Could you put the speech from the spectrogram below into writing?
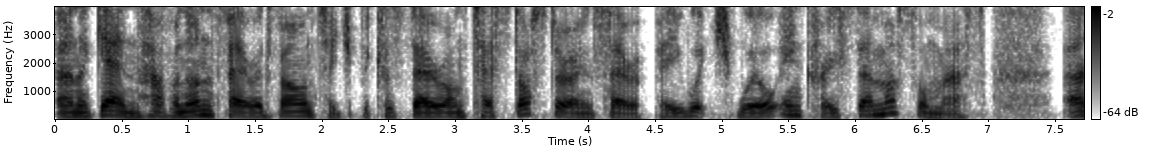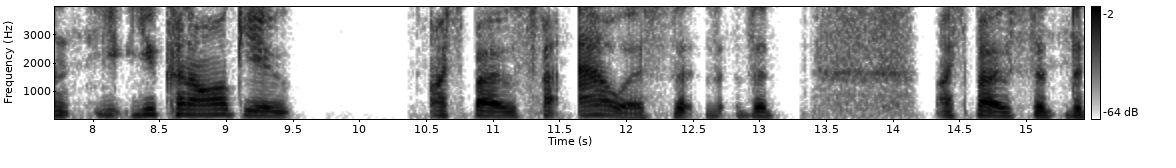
and again have an unfair advantage because they're on testosterone therapy, which will increase their muscle mass? And you, you can argue, I suppose, for hours that the, the I suppose the the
